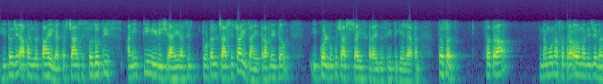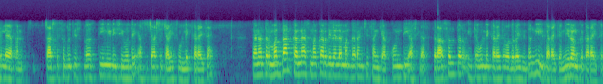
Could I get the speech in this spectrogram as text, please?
इथं जे आपण जर पाहिलं तर चारशे सदोतीस आणि तीन ईडीसी आहे असे टोटल चारशे चाळीस आहे. तर आपल्या इथं इक्वल टू चारशे चाळीस करायचं जसं इथे केलं आपण. तसंच सतरा नमुना सतरा अ मध्ये जे भरले आहे आपण चारशे सदोतीस प्लस तीन ईडीसी होते असे चारशे चाळीस उल्लेख करायचा आहे. त्यानंतर मतदान करण्यास नकार दिलेल्या मतदारांची संख्या कोणती असल्यास जर असेल तर इथे उल्लेख करायचा अदरवाईज इथं नील करायचं निरंक करायचे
